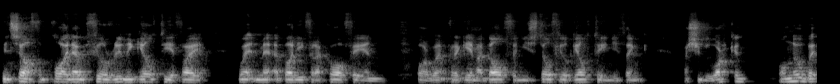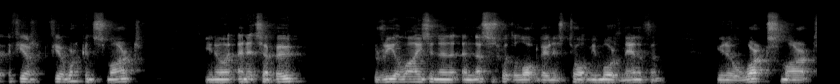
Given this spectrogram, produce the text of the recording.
being self-employed, I would feel really guilty if I went and met a buddy for a coffee and or went for a game of golf, and you still feel guilty, and you think I should be working. Well, no, but if you're if you're working smart, you know, and it's about realizing, and this is what the lockdown has taught me more than anything. You know, work smart,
